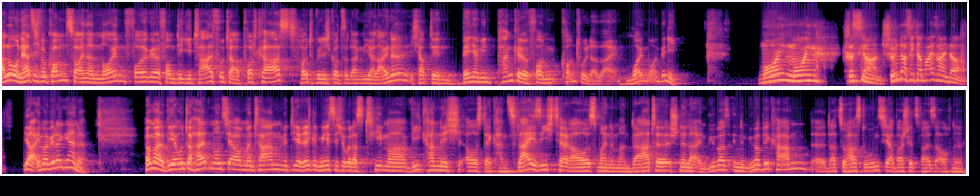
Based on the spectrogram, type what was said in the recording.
Hallo und herzlich willkommen zu einer neuen Folge vom Digitalfutter Podcast. Heute bin ich Gott sei Dank nie alleine. Ich habe den Benjamin Panke von Contool dabei. Moin, moin, Benny. Moin, moin, Christian. Schön, dass ich dabei sein darf. Ja, immer wieder gerne. Hör mal, wir unterhalten uns ja momentan mit dir regelmäßig über das Thema, wie kann ich aus der Kanzleisicht heraus meine Mandate schneller im Über in dem Überblick haben. Äh, dazu hast du uns ja beispielsweise auch eine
